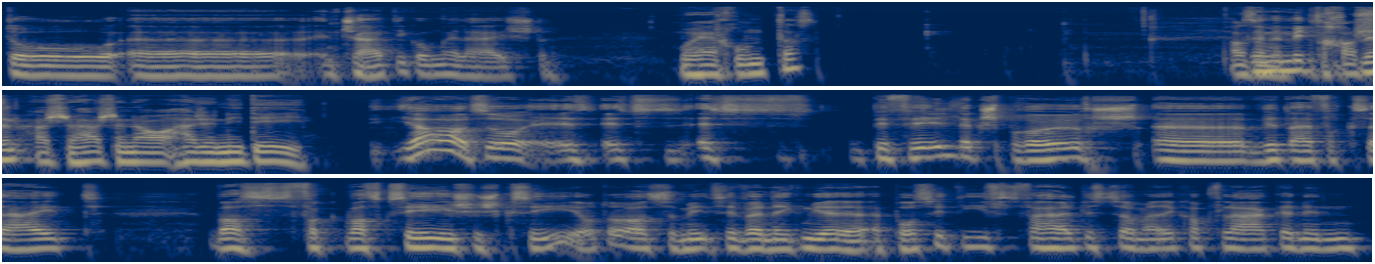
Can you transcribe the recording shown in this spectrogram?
da äh, Entschädigungen leisten. Woher kommt das? Also, mit, kannst, wenn, hast, hast, du eine, hast eine Idee? Ja, also es, es, es befehlt Gespräch äh, wird einfach gesagt, was, was gesehen ist, ist gesehen, oder? Also sie wollen irgendwie ein positives Verhältnis zu Amerika pflegen in,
